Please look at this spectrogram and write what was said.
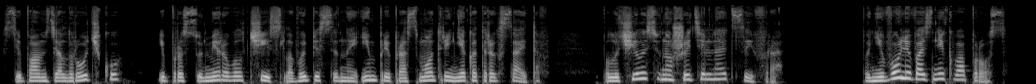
Степан взял ручку и просуммировал числа, выписанные им при просмотре некоторых сайтов. Получилась внушительная цифра. Поневоле возник вопрос,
